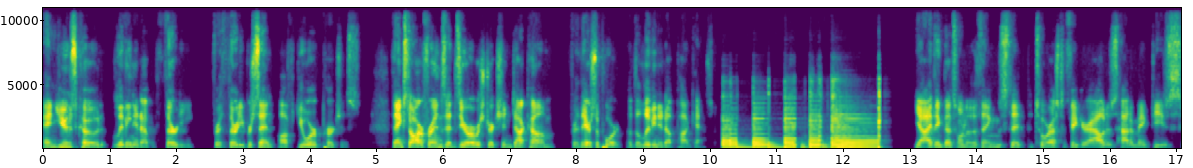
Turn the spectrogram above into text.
and use code livingitup30 for 30% off your purchase. Thanks to our friends at zerorestriction.com for their support of the Living It Up podcast. Yeah, I think that's one of the things that the tour has to figure out is how to make these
